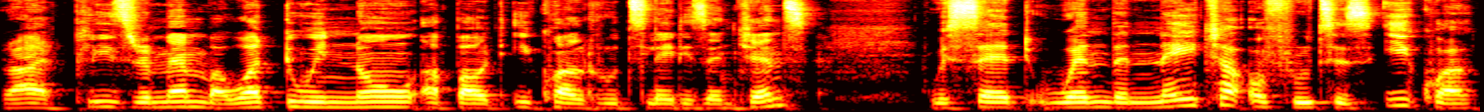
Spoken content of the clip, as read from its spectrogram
Right, please remember, what do we know about equal roots, ladies and gents? We said when the nature of roots is equal,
